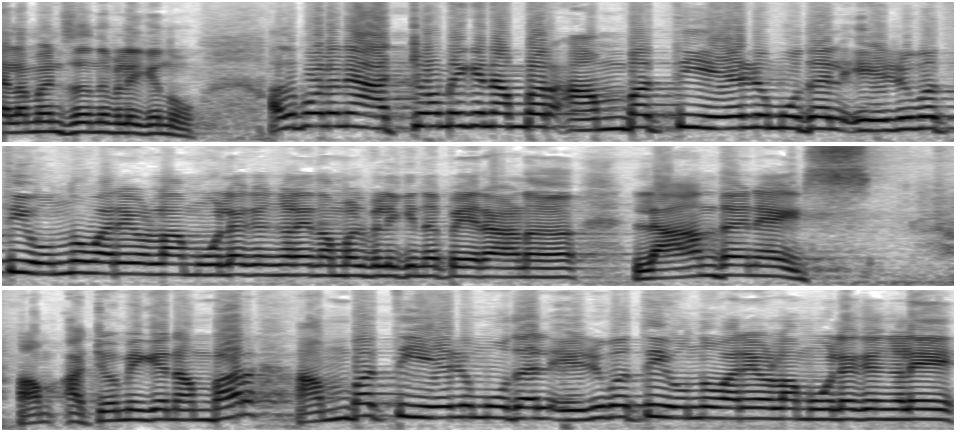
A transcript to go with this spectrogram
എലമെന്റ്സ് എന്ന് വിളിക്കുന്നു. അതുപോലെ തന്നെ അറ്റോമിക് നമ്പർ അമ്പത്തി ഏഴ് മുതൽ എഴുപത്തി ഒന്ന് വരെയുള്ള മൂലകങ്ങളെ നമ്മൾ വിളിക്കുന്ന പേരാണ് ലാന്തനൈറ്റ്സ് അറ്റോമിക നമ്പർ അമ്പത്തിയേഴ് മുതൽ എഴുപത്തി ഒന്ന് വരെയുള്ള മൂലകങ്ങളെ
